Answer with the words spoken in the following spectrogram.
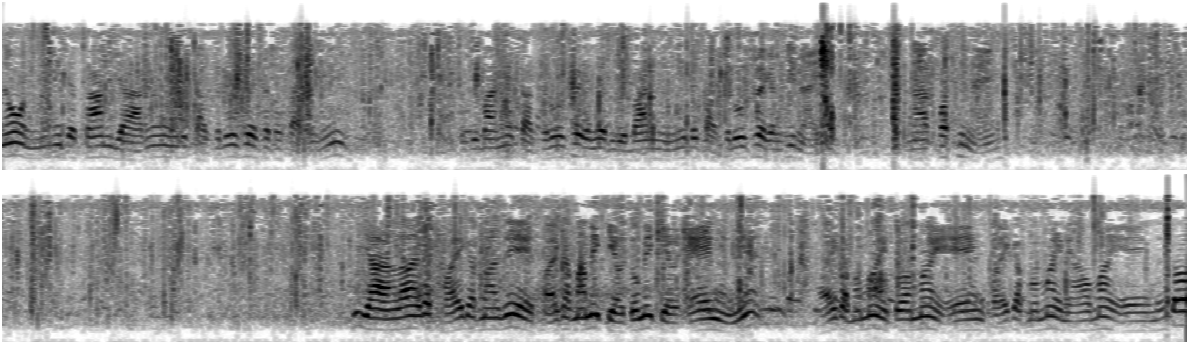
โน่นไม่มีแต่การอยากไม่มีแต่ตัดสรู้ช่วยสรรพสัตว์อย่างนี้ปัจจุบันไม่ตัดสรู้ช่วยกันในปัจจุบันนี้ไปตัดสรู้ช่วยกันที่ไหนอนาคตที่ไหน ทุกอย่างเลยก็ถอยกลับมาสิถอยกลับมาไม่เกี่ยวตัวไม่เกี่ยวเองอย่างนี้ถอยกลับมาไหมตัวไหมเอง ถอยกลับมาไหมไม่เอาไหมเองมันก็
